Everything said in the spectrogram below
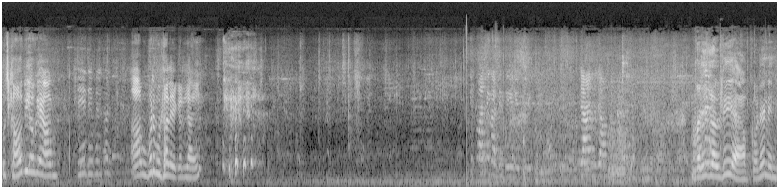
कुछ खाओ पियोगे आप? जी जी बिल्कुल। आप ऊपर मुठा लेकर जाए कितना से कर दीजिए ये रेसिपी जान जाओ बड़ी जल्दी है आपको, नहीं नहीं।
